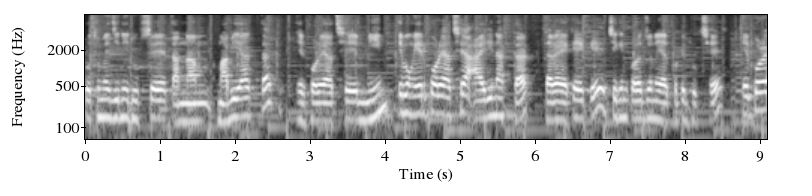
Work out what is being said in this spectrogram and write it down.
প্রথমে যিনি ঢুকছে তার নাম মাবিয়া আক্তার, এরপরে আছে মিম এবং এরপরে আছে আইরিন আক্তার। তারা একে একে চেক ইন করার জন্য এয়ারপোর্টে ঢুকছে। এরপরে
